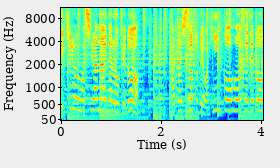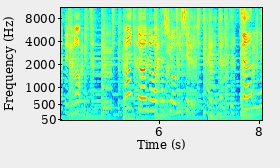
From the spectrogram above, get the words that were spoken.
一郎は知らないだろうけど私外では貧困法制で通ってるの。本当の私を見せる機会がなくて残念。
